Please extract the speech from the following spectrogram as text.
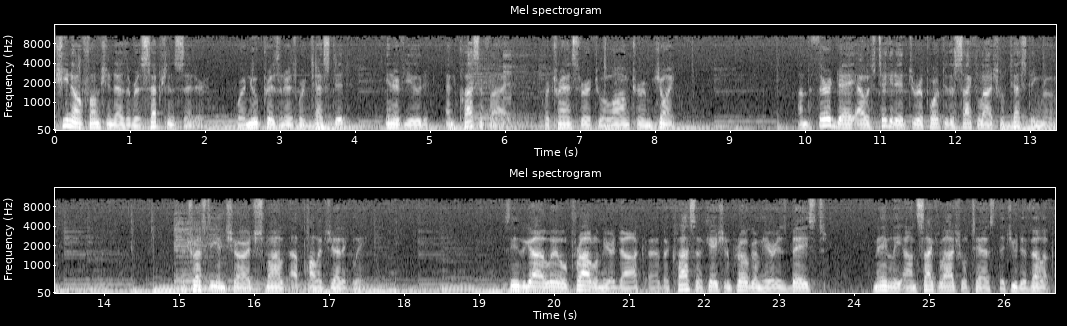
Chino functioned as a reception center where new prisoners were tested, interviewed, and classified for transfer to a long-term joint. On the third day, I was ticketed to report to the psychological testing room. The trustee in charge smiled apologetically. Seems we got a little problem here, Doc. Uh, the classification program here is based mainly on psychological tests that you developed.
